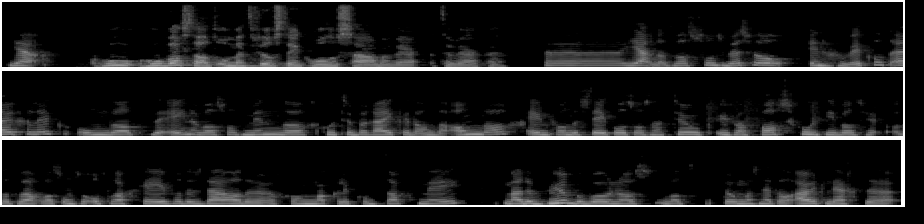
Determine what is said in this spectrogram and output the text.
Ja. Hoe, hoe was dat om met veel stakeholders samen te werken? Uh, ja, dat was soms best wel ingewikkeld eigenlijk, omdat de ene was wat minder goed te bereiken dan de ander. Een van de stakeholders was natuurlijk UvA Vastgoed, die was, dat was onze opdrachtgever, dus daar hadden we gewoon makkelijk contact mee. Maar de buurtbewoners, wat Thomas net al uitlegde,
